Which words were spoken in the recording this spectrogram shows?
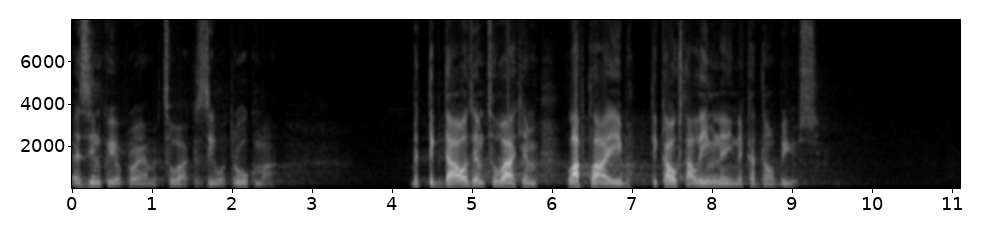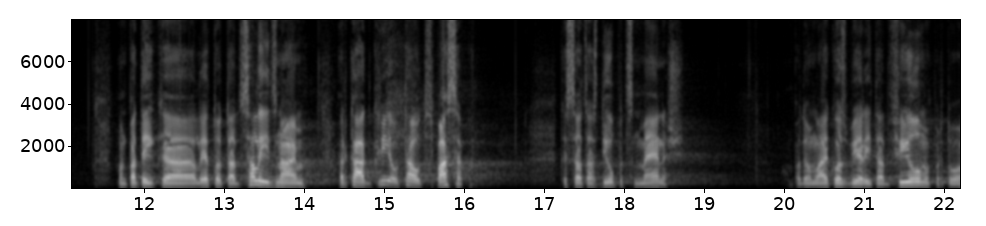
Es zinu, ka joprojām ir cilvēki, kas dzīvo trūkumā. Bet tik daudziem cilvēkiem labklājība tik augstā līmenī nekad nav bijusi. Man patīk lietot tādu salīdzinājumu ar kādu krievu tautas pasaku, kas saucās 12 mēneši. Padomu laikos bija arī tāda filma par to.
